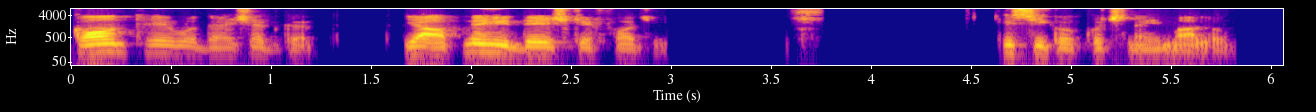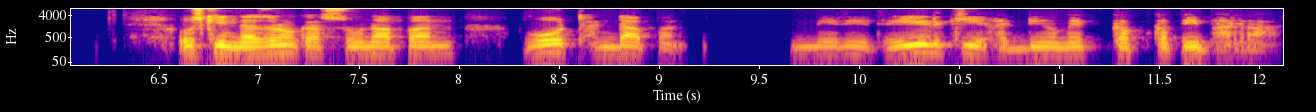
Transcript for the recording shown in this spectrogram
कौन थे वो दहशतगर्द या अपने ही देश के फौजी? किसी को कुछ नहीं मालूम। उसकी नज़रों का सूनापन, वो ठंडापन मेरी रीढ़ की हड्डियों में कपकपी भर रहा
